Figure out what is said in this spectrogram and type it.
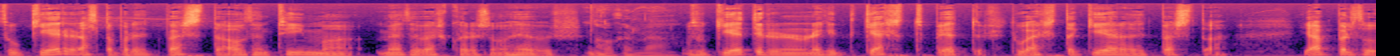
þú gerir alltaf bara þitt besta á þeim tíma með þau verkværi sem þú hefur. Nákvæmlega. Og þú getur veru ekkert gert betur. Þú ert að gera þitt besta. Jafnvel þú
